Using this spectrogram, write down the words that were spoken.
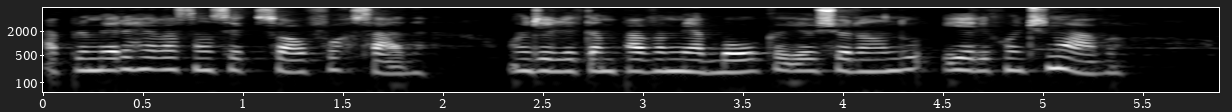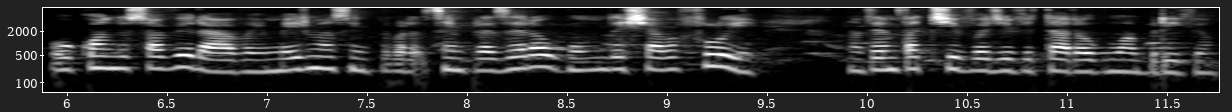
a primeira relação sexual forçada, onde ele tampava minha boca e eu chorando e ele continuava. Ou quando eu só virava e mesmo assim sem prazer algum deixava fluir, na tentativa de evitar alguma briga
